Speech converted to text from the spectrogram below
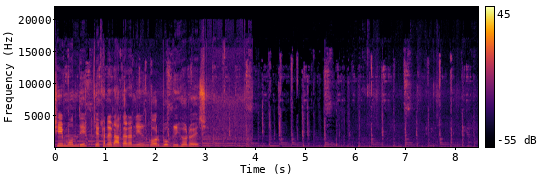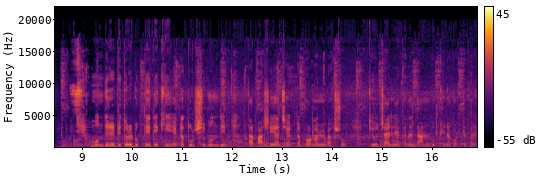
সেই মন্দির যেখানে রাধারানীর গর্ভগৃহ রয়েছে। মন্দিরের ভিতরে ঢুকতেই দেখি একটা তুলসী মন্দির। তার পাশেই আছে একটা প্রণামী বাক্স। কেউ চাইলে এখানে দান দক্ষিণা করতে পারে।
